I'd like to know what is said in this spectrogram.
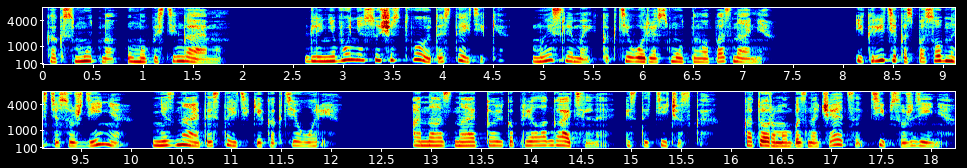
как смутно умопостигаемом. Для него не существует эстетики, мыслимой как теория смутного познания. И критика способности суждения не знает эстетики как теории. Она знает только прилагательное, эстетическое, которым обозначается тип суждения,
